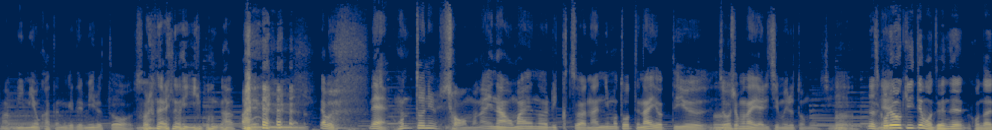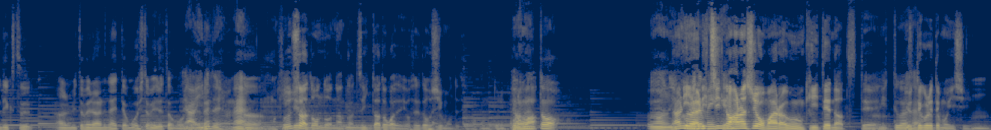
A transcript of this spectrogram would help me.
まあ、耳を傾けてみるとうん。それなりの言い分があって、うん。多分ね本当にしょうもないなお前の理屈は何にも通ってないよっていううん。どうしようもないやりちんもいると思うし、うん。これを聞いても全然こんな理屈あの認められないって思う人もいると思うんいやいるでしょうね、うん。そういう人はどんどんなんかツイッターとかで寄せてほしいもんですよ本当にこれはうん、何やりちんの話をお前らうん聞いてんだっつって言ってください。言ってくれてもいいし。うん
